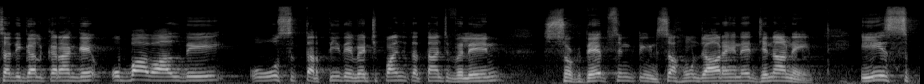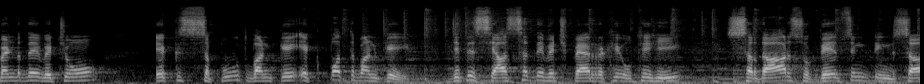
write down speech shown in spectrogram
ਸਾ ਦੀ ਗੱਲ ਕਰਾਂਗੇ ਉੱਬਾਵਾਲ ਦੀ। ਉਸ ਧਰਤੀ ਦੇ ਵਿੱਚ ਪੰਜ ਤੱਤਾਂ 'ਚ ਵਿਲੇਨ ਸੁਖਦੇਵ ਸਿੰਘ ਢੀਂਡਸਾ ਹੋਣ ਜਾ ਰਹੇ ਨੇ, ਜਿਨ੍ਹਾਂ ਨੇ ਇਸ ਪਿੰਡ ਦੇ ਵਿੱਚੋਂ ਇੱਕ ਸਪੂਤ ਬਣ ਕੇ, ਇੱਕ ਪੁੱਤ ਬਣ ਕੇ ਜਿੱਥੇ ਸਿਆਸਤ ਦੇ ਵਿੱਚ ਪੈਰ ਰੱਖੇ, ਉੱਥੇ ਹੀ ਸਰਦਾਰ ਸੁਖਦੇਵ ਸਿੰਘ ਢੀਂਡਸਾ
